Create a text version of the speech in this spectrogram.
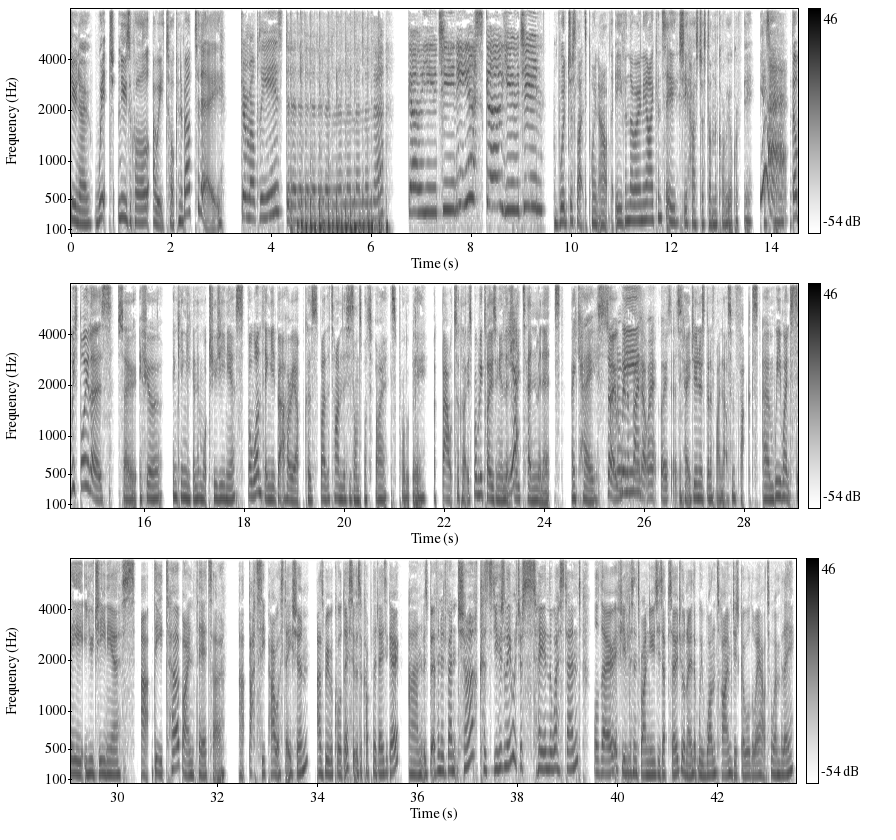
Juno, which musical are we talking about today? Drumroll, please. Go Eugene! yes, go Eugene. Would just like to point out that even though only I can see, she has just done the choreography. Yeah. Well. There'll be spoilers. So if you're thinking you're going to watch Eugenius, for one thing, you'd better hurry up because by the time this is on Spotify, it's probably about to close. It's probably closing in literally Yeah. 10 minutes. Okay. So I'm we going to find out when it closes. Okay, Juno's going to find out some facts. Um, we went to see Eugenius at the Turbine Theatre at Battersea Power Station. As we record this, it was a couple of days ago, and it was a bit of an adventure because usually we just stay in the West End. Although, if you've listened to our Newsies episode, you'll know that we one time did go all the way out to Wembley,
